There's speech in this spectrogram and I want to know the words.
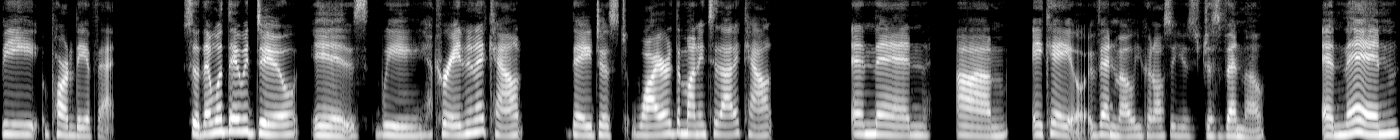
be part of the event. So then what they would do is we create an account. They just wired the money to that account. And then, um, aka Venmo, you can also use just Venmo. And then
